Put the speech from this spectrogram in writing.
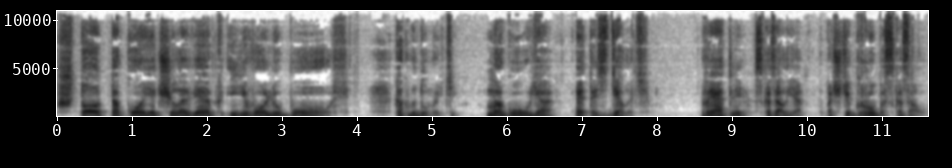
что такое человек и его любовь. Как вы думаете, могу я это сделать? Вряд ли, сказал я почти грубо сказал.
